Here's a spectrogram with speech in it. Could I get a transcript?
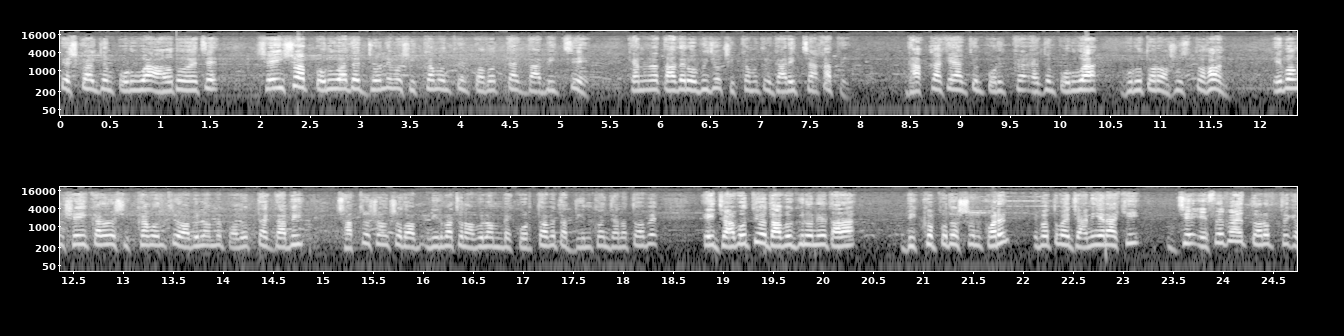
বেশ কয়েকজন পড়ুয়া আহত হয়েছে, সেই সব পড়ুয়াদের জন্য এবং শিক্ষামন্ত্রীর পদত্যাগ দাবির চেয়ে কেননা তাদের অভিযোগ শিক্ষামন্ত্রীর গাড়ির চাকাতে ধাক্কাকে একজন পরীক্ষা, একজন পড়ুয়া গুরুতর অসুস্থ হন এবং সেই কারণে শিক্ষামন্ত্রী অবিলম্বে পদত্যাগ দাবি, ছাত্র সংসদ নির্বাচন অবিলম্বে করতে হবে, তার দিনক্ষণ জানাতে হবে। এই যাবতীয় দাবিগুলো নিয়ে তারা বিক্ষোভ প্রদর্শন করেন। এবং তোমায় জানিয়ে রাখি যে এসএফআই তরফ থেকে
